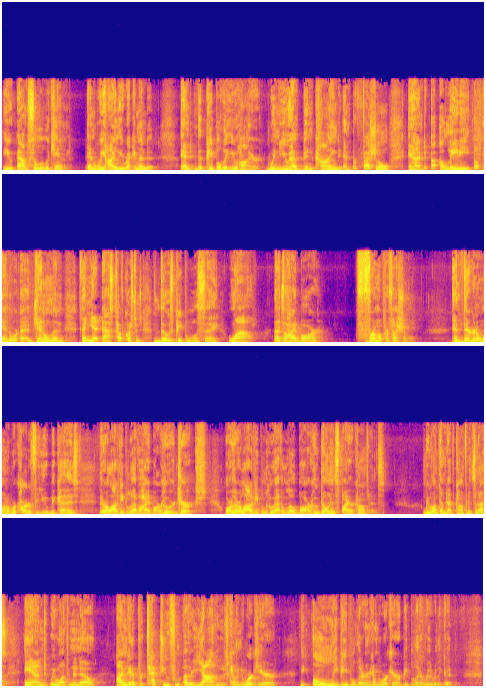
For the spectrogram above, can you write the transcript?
You absolutely can. And we highly recommend it. And the people that you hire, when you have been kind and professional and a, a lady uh, and or a gentleman and yet ask tough questions, those people will say, wow, that's a high bar from a professional. And they're going to want to work harder for you because there are a lot of people who have a high bar who are jerks, or there are a lot of people who have a low bar who don't inspire confidence. We want them to have confidence in us, and we want them to know I'm going to protect you from other yahoos coming to work here. The only people that are going to come to work here are people that are really, really good.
